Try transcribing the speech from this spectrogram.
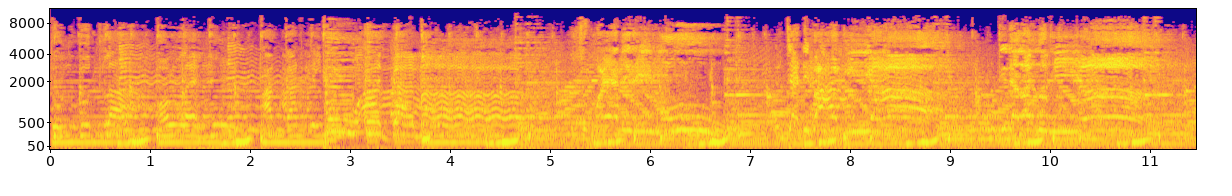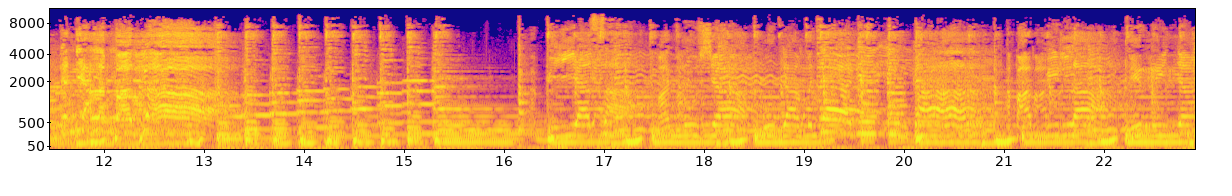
Tuntutlah olehmu akan ilmu agama. Supaya dirimu jadi bahagia Di dalam dunia dan di alam baga Biasa manusia mudah menjadi ingkar Apabila dirinya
